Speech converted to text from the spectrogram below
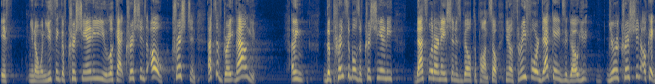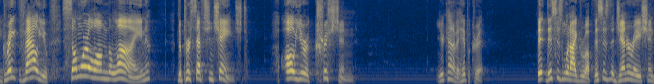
if you know when you think of Christianity, you look at Christians. Oh, Christian, that's of great value. I mean, the principles of Christianity that's what our nation is built upon. So, you know, three, four decades ago, you, you're a Christian? Okay, great value. Somewhere along the line, the perception changed. Oh, you're a Christian. You're kind of a hypocrite. This is what I grew up. This is the generation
